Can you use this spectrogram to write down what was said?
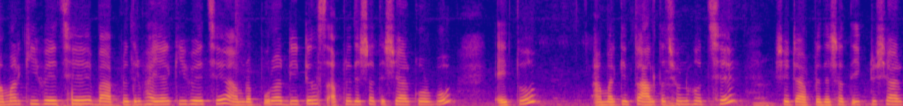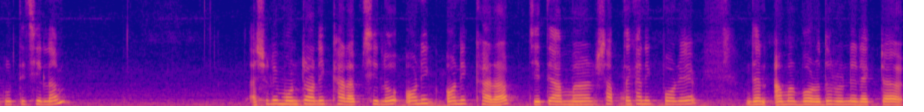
আমার কি হয়েছে বা আপনাদের ভাইয়ার কি হয়েছে, আমরা পুরো ডিটেলস আপনাদের সাথে শেয়ার করব। এই তো আমার কিন্তু আলতাছন হচ্ছে সেটা আপনাদের সাথে একটু শেয়ার করতেছিলাম। আসলে মনটা অনেক খারাপ ছিল অনেক অনেক খারাপ। যেতে আমার সপ্তাহখানেক পরে দেন আমার বড় ধরনের একটা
